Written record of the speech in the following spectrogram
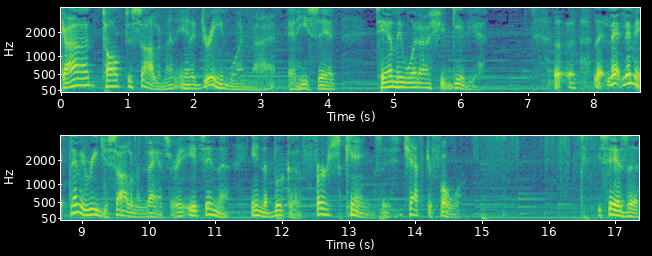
God talked to Solomon in a dream one night, and he said, Tell me what I should give you. Uh, uh, let, let, let, me let me read you Solomon's answer. It's in the in the book of First Kings, chapter four. He says uh,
